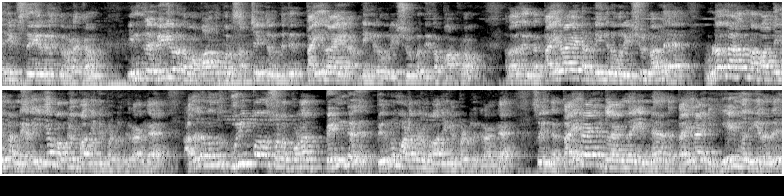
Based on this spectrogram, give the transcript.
Health tips நேயர்களுக்கு வணக்கம். இந்த வீடியோவில் நம்ம பார்க்க போகிற சப்ஜெக்ட் வந்துட்டு தைராய்டு அப்படிங்கிற ஒரு இஷ்யூ பற்றி தான் பார்க்குறோம். அதாவது இந்த தைராய்டு அப்படிங்கிற ஒரு இஷ்யூனால உலக அளவில் பார்த்தீங்கன்னா நிறைய மக்கள் பாதிக்கப்பட்டிருக்கிறாங்க. அதில் வந்து குறிப்பாக சொல்லப்போனால் பெண்கள் பெரும் அளவில் பாதிக்கப்பட்டிருக்கிறாங்க. ஸோ இந்த தைராய்டு கிளாண்ட்னா என்ன? அந்த தைராய்டு ஏன் வருகிறது?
